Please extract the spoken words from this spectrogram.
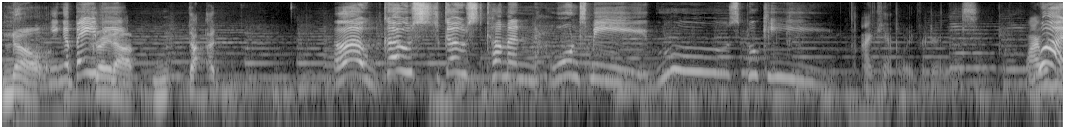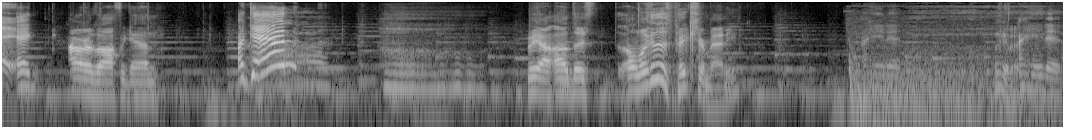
No, being a baby. straight up. N- d- uh, Hello, ghost, ghost, come and haunt me. Ooh, spooky. I can't believe you're doing this. Why would What? you egg Power's off again. again? Uh, But yeah, uh, there's. Oh, look at this picture, Maddie. I hate it. Look at it. I hate it.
